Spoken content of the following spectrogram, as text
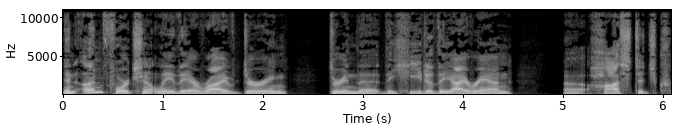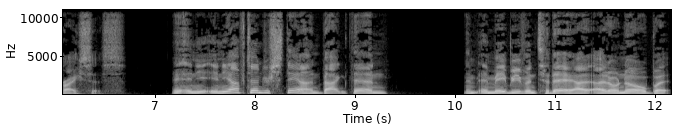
And unfortunately, they arrived during during the the heat of the Iran uh, hostage crisis. And, and you, and, you, have to understand, back then, and, and maybe even today, I, I don't know, but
